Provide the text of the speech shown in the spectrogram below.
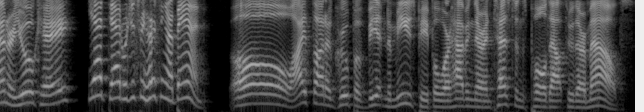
Are you okay? Yeah, Dad, we're just rehearsing our band. Oh, I thought a group of Vietnamese people were having their intestines pulled out through their mouths.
